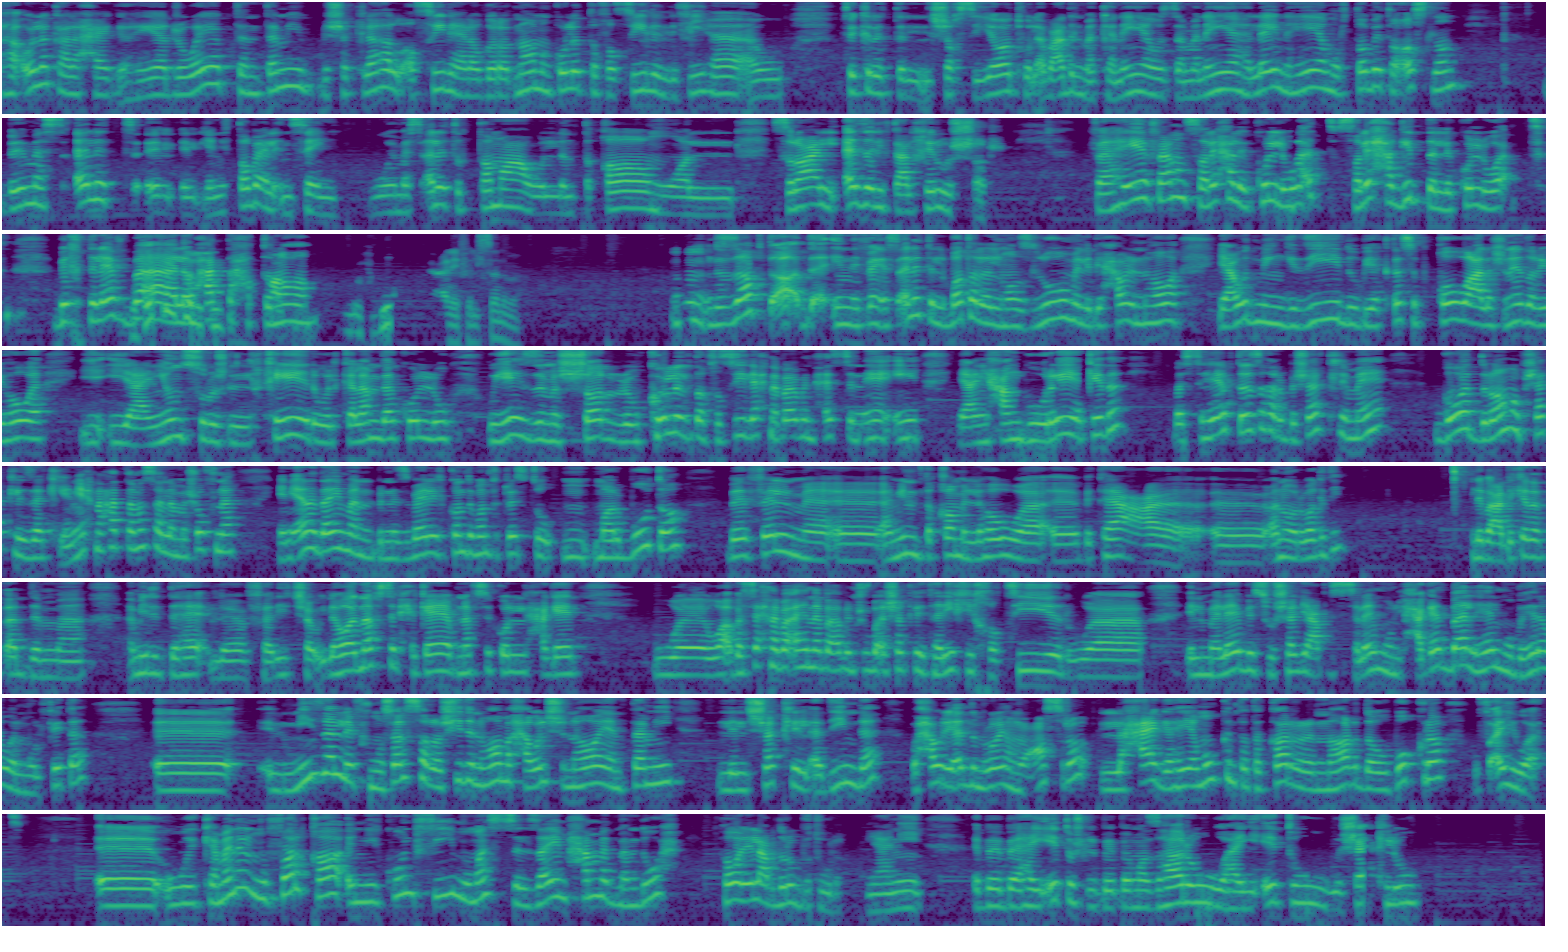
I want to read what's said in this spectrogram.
هقولك على حاجة هي الرواية بتنتمي بشكلها الأصيل يعني لو جردناها من كل التفاصيل اللي فيها أو فكرة الشخصيات والأبعاد المكانية والزمنية هنلاقي إن هي مرتبطة أصلا ال- يعني الطبع الإنساني ومسألة الطمع والانتقام والصراع الأزلي بتاع الخير والشر. فهي فعلا صالحة لكل وقت صالحة جدا لكل وقت باختلاف بقى لو حتى حطيناها. يعني في السينما. بالظبط. آه ده إن في مسألة البطل المظلوم اللي بيحاول إن هو يعود من جديد وبيكتسب قوة علشان يقدر هو ي- يعني ينصر الخير والكلام ده كله ويهزم الشر وكل التفاصيل إحنا بقى بنحس إن هي إيه يعني حنجورية كده. بس هي بتظهر بشكل ما جوه الدراما بشكل ذكي. يعني إحنا حتى مثلا لما شفنا يعني أنا دايما بالنسبة لي الكونت مونت كريستو م- مربوطة بفيلم آه، أمين الانتقام اللي هو آه، بتاع آه، آه، أنور وجدي اللي بعد كده تقدم أمير الدهاء لفريد شوقي اللي هو نفس الحكاية بنفس كل الحاجات. و... بس إحنا بقى هنا بقى بنشوف بقى شكل تاريخي خطير والملابس وشادي عبد السلام والحاجات بقى اللي هي المبهرة والملفتة آه، الميزة اللي في مسلسل رشيد إن هو ما حاولش إن هو ينتمي للشكل القديم ده وحاول يقدم رؤية معاصرة لحاجة هي ممكن تتكرر النهارده وبكرة وفي أي وقت آه، وكمان المفارقة إن يكون في ممثل زي محمد ممدوح هو اللي يلعب دور البطولة. يعني بهيئته بمظهره وهيئته وشكله.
